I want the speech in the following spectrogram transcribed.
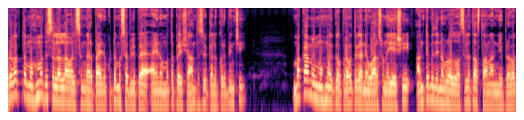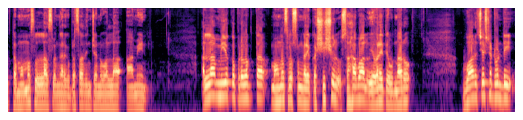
ప్రవక్త మొహమ్మద్ సల్లల్లా అలసం గారిపై ఆయన కుటుంబ సభ్యులపై ఆయన ఉమ్మతపై శాంతి సుఖాలు కురిపించి మకామి ముహమ్మద్కు ప్రవక్త గారిని వారసును చేసి అంతిమ దినం రోజు వసలతా స్థానాన్ని ప్రవక్త మొహమ్మద్ సల్లా అస్లం గారికి ప్రసాదించడం వల్ల ఆమీన్. అల్లా మీ యొక్క ప్రవక్త మొహమ్మద్ సల్లాహం గారి యొక్క శిష్యులు సహబాలు ఎవరైతే ఉన్నారో వారు చేసినటువంటి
